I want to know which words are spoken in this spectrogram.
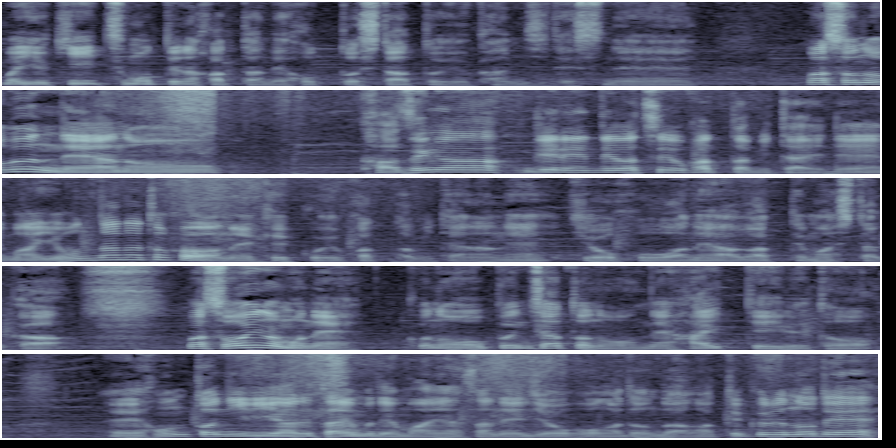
まあ、雪積もってなかったんでほっとしたという感じですね。まあその分ねあの風がゲレンデは強かったみたいでまあ47とかはね結構良かったみたいなね情報はね上がってましたがまあ、そういうのもねこのオープンチャットのね入っていると、えー、本当にリアルタイムで毎朝ね情報がどんどん上がってくるので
